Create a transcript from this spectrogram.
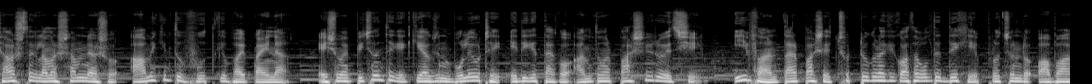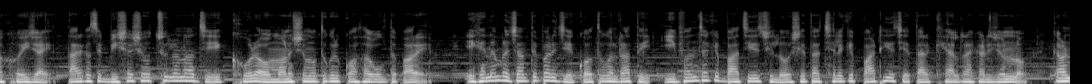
সাহস থাকলে আমার সামনে আসো। আমি কিন্তু ভূতকে ভয় পাই না। এই সময় পিছন থেকে কেউ একজন বলে ওঠে, এদিকে তাকো, আমি তোমার পাশে রয়েছি। ইভান তার পাশে ছোট্ট ঘোড়াকে কথা বলতে দেখে প্রচণ্ড অবাক হয়ে যায়। তার কাছে বিশ্বাসই হচ্ছিল না যে ঘোড়াও মানুষের মতো করে কথা বলতে পারে। এখানে আমরা জানতে পারি যে গতকাল রাতে ইভান যাকে বাঁচিয়েছিল, সে তার ছেলেকে পাঠিয়েছে তার খেয়াল রাখার জন্য। কারণ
